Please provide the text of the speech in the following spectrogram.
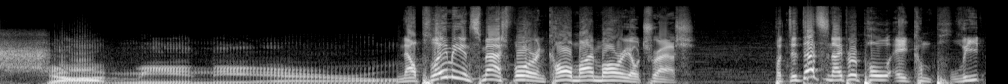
Now play me in Smash 4 and call my Mario trash. But did that sniper pull a complete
